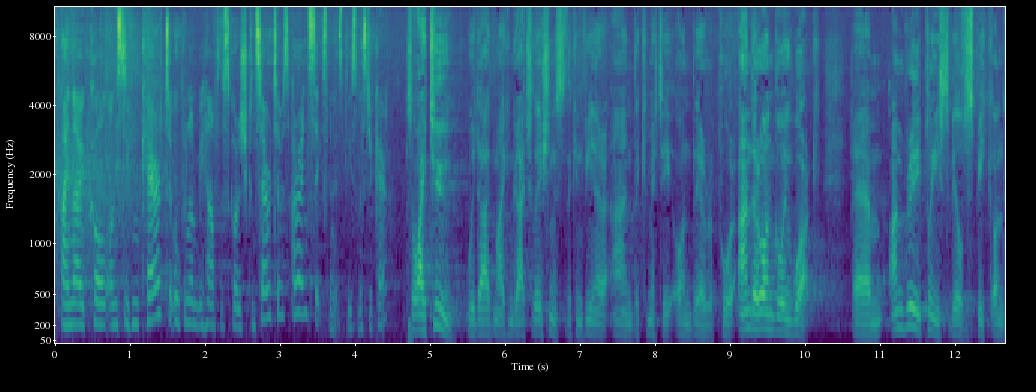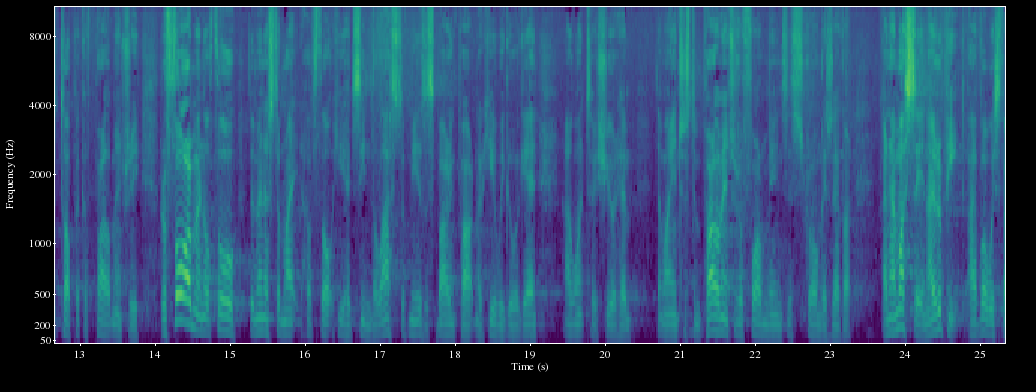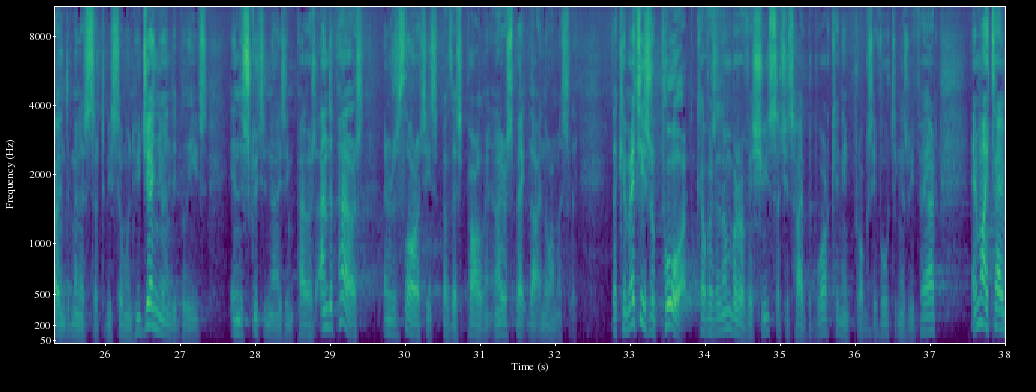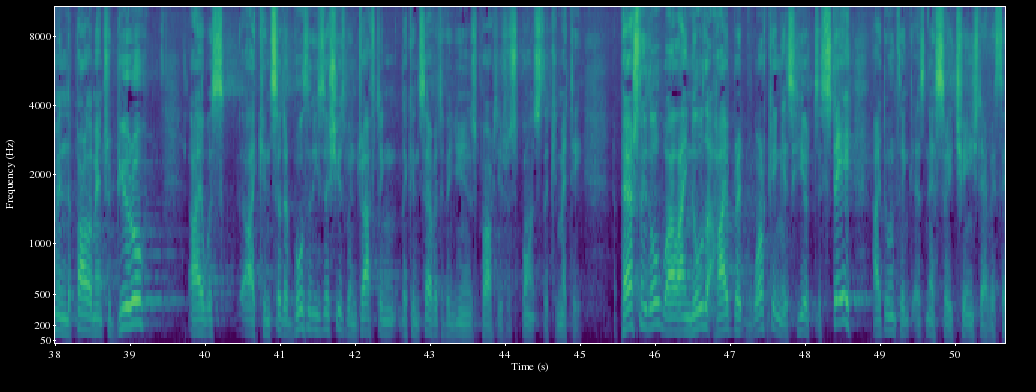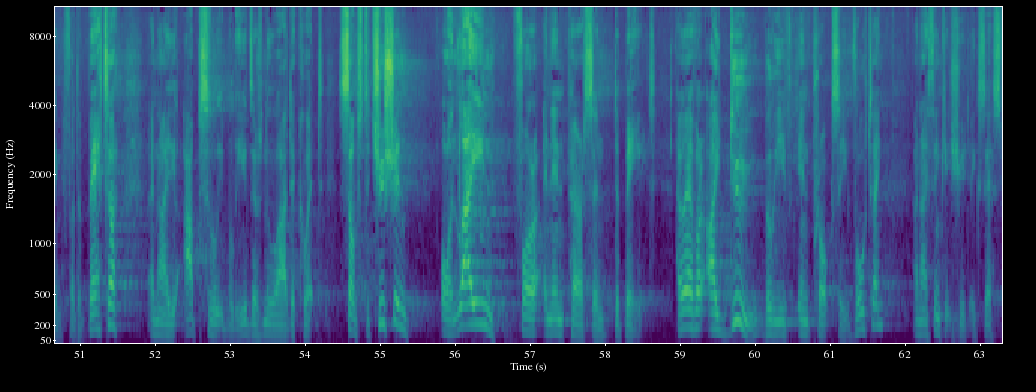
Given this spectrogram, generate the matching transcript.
I now call on Stephen Kerr to open on behalf of the Scottish Conservatives. Around six minutes, please, Mr Kerr. So I too would add my congratulations to the convener and the committee on their report and their ongoing work. Um, I'm really pleased to be able to speak on the topic of parliamentary reform, and although the Minister might have thought he had seen the last of me as a sparring partner, here we go again. I want to assure him that my interest in parliamentary reform remains as strong as ever. And I must say, and I repeat, I've always found the Minister to be someone who genuinely believes in the scrutinising powers and the powers and authorities of this Parliament, and I respect that enormously. The committee's report covers a number of issues, such as hybrid working and proxy voting, as we've heard. In my time in the Parliamentary Bureau, I, was, I considered both of these issues when drafting the Conservative and Unionist Party's response to the committee. Personally, though, while I know that hybrid working is here to stay, I don't think it's necessarily changed everything for the better, and I absolutely believe there's no adequate substitution online for an in-person debate. However, I do believe in proxy voting, and I think it should exist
